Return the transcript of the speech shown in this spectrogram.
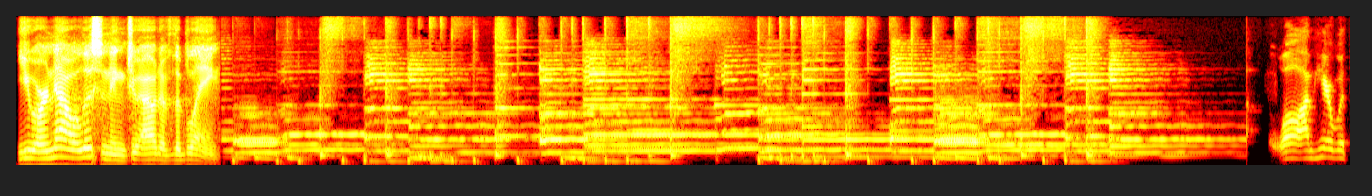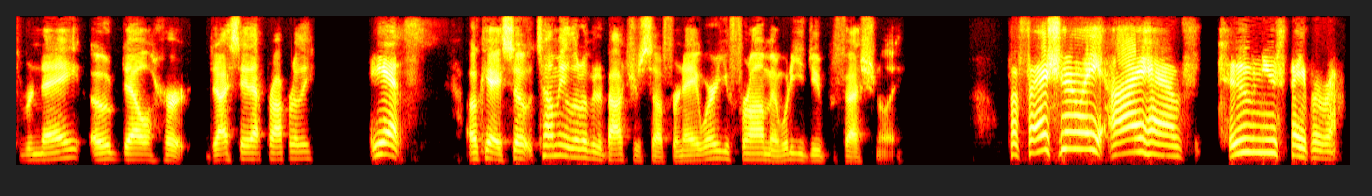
You are now listening to Out of the Blank. Well, I'm here with Renee Odell Hert. Did I say that properly? Yes. Okay, so tell me a little bit about yourself, Renee. Where are you from and what do you do professionally? Professionally, I have two newspaper routes.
